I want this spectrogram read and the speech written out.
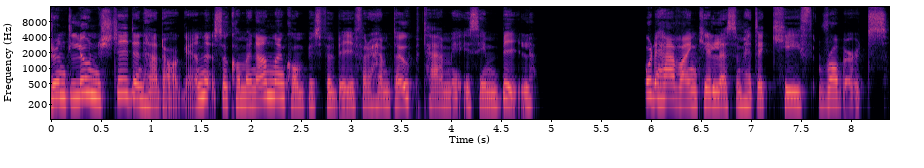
Runt lunchtid den här dagen så kom en annan kompis förbi för att hämta upp Tammy i sin bil. Och det här var en kille som hette Keith Roberts.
